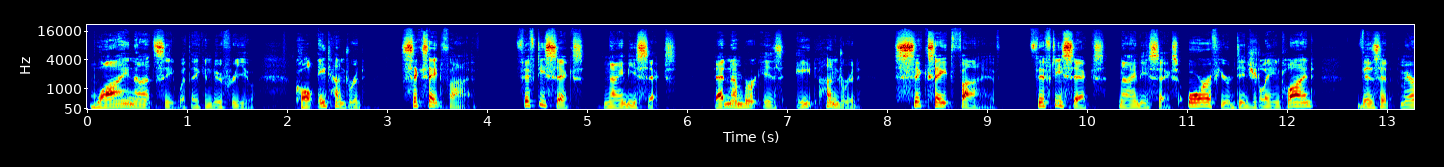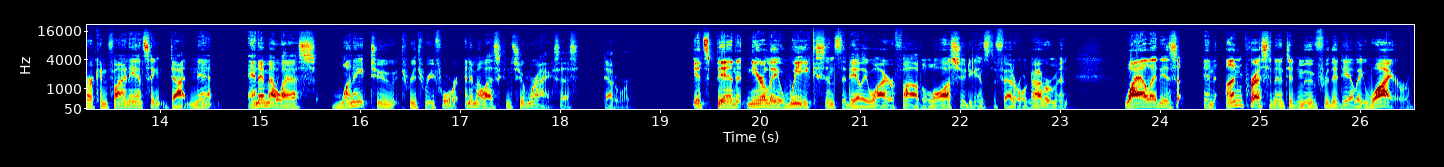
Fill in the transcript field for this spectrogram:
Why not see what they can do for you? Call 800 685 5696. That number is 800 685 5696. Or if you're digitally inclined, visit AmericanFinancing.net, NMLS 182334, NMLSConsumerAccess.org. It's been nearly a week since the Daily Wire filed a lawsuit against the federal government. While it is an unprecedented move for the Daily Wire,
